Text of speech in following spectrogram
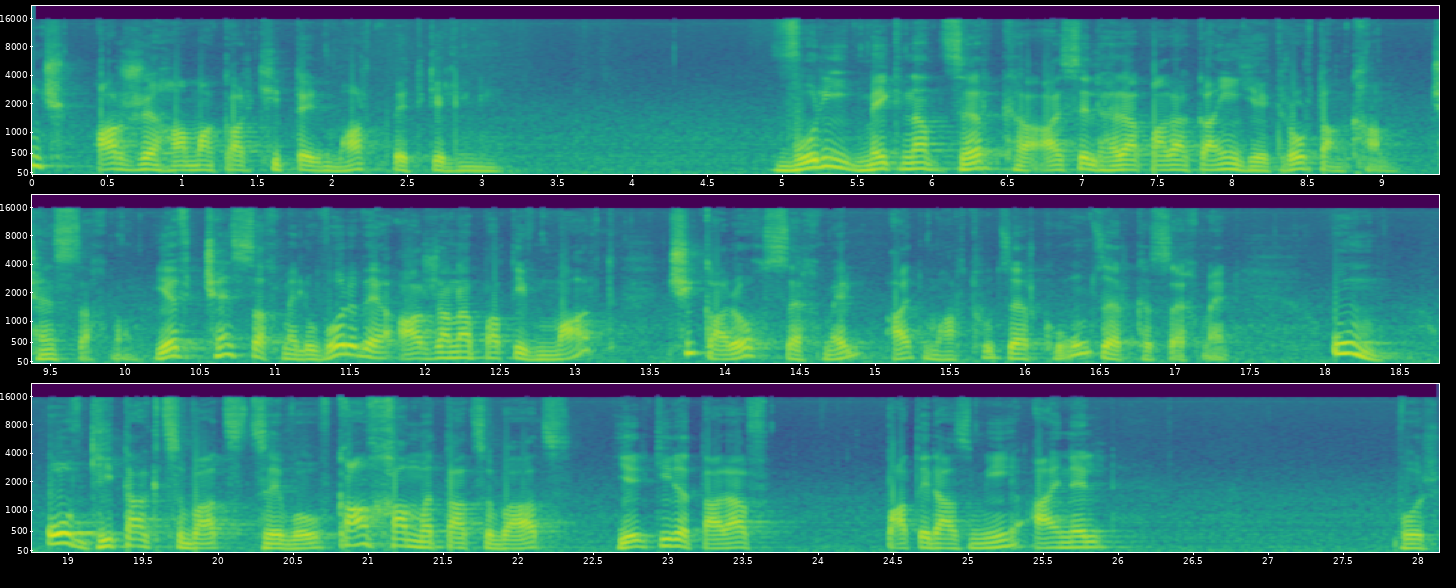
ինչ արժե համակարգի տեր մարդ պետք է լինի որի մեկնած ձեռքը այսել հրաապարակային երկրորդ անգամ չեն սխմում եւ չեն սխմելու որևէ արժանապատիվ մարդ չի կարող սեղմել այդ մարդու ձեռքը ում ձեռքը սեղմեն ում ով գիտակցված ձևով կանխամտածված երկիրը տարավ պատերազմի այն էլ որ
